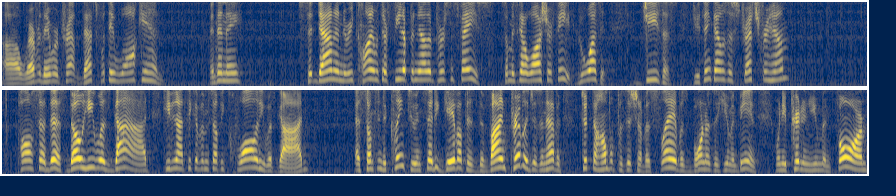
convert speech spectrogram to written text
uh, wherever they were traveling. That's what they walk in. And then they sit down and they recline with their feet up in the other person's face. Somebody's got to wash their feet. Who was it? Jesus. Do you think that was a stretch for him? Paul said this though he was God, he did not think of himself equality with God as something to cling to. Instead, he gave up his divine privileges in heaven, took the humble position of a slave, was born as a human being. When he appeared in human form,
